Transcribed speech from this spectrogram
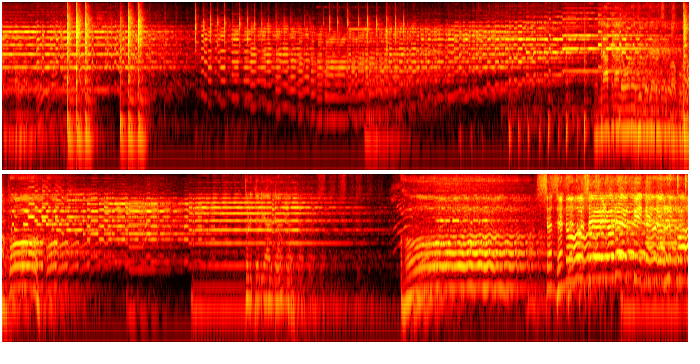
લાકડા લવણોથી વધારે છે બાપુ. બાપુ! થોડી થોડી આવજો હો સજનો શેડ્યો રે, પિનલ પાટણ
